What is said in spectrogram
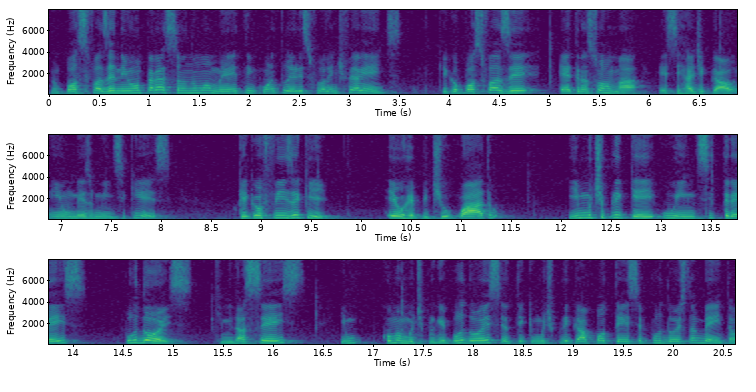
Não posso fazer nenhuma operação no momento enquanto eles forem diferentes. O que, que eu posso fazer é transformar esse radical em um mesmo índice que esse. O que, que eu fiz aqui? Eu repeti o 4 e multipliquei o índice 3 por 2, que me dá 6. E como eu multipliquei por 2, eu tenho que multiplicar a potência por 2 também. Então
